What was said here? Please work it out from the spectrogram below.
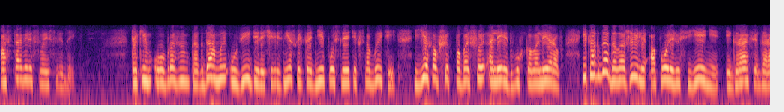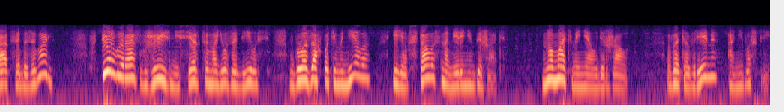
оставили свои следы. Таким образом, когда мы увидели через несколько дней после этих событий, ехавших по большой аллее двух кавалеров, и когда доложили о поле Люсьене и графе Горация Безеваль, в первый раз в жизни сердце мое забилось, в глазах потемнело, и я встала с намерением бежать. Но мать меня удержала. В это время они вошли.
